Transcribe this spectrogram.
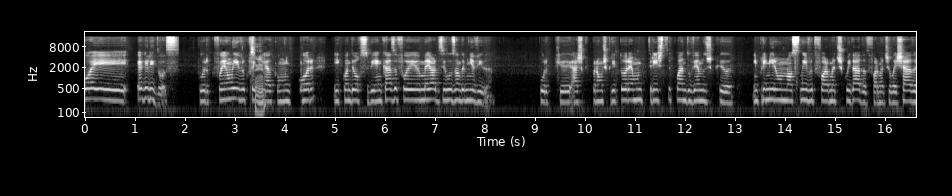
foi agridoce, porque foi um livro que foi sim. criado com muito amor e quando eu recebi em casa foi a maior desilusão da minha vida. Porque acho que para um escritor é muito triste quando vemos que imprimiram o nosso livro de forma descuidada, de forma desleixada,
